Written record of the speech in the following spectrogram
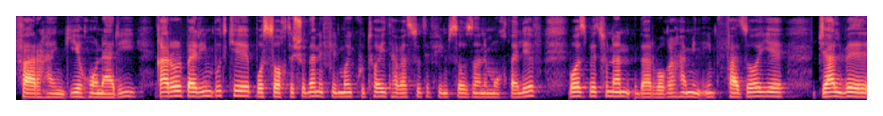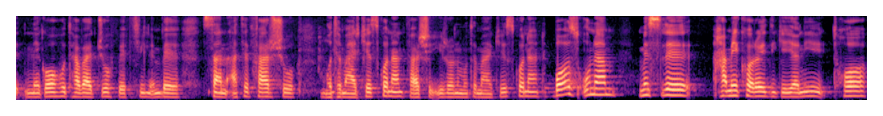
فرهنگی هنری قرار بر این بود که با ساخته شدن فیلم های کوتاهی توسط فیلمسازان مختلف باز بتونن در واقع همین این فضای جلب نگاه و توجه به فیلم به صنعت فرش رو متمرکز کنن فرش ایران متمرکز کنن. باز اونم مثل همه کارهای دیگه یعنی تا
